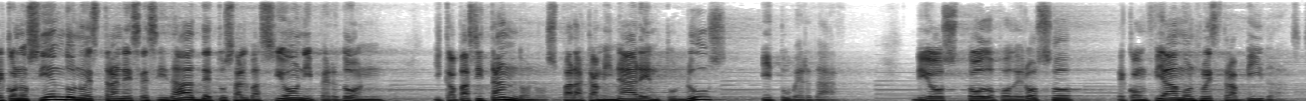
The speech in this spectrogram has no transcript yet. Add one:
reconociendo nuestra necesidad de tu salvación y perdón, y capacitándonos para caminar en tu luz y tu verdad. Dios Todopoderoso, te confiamos nuestras vidas,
